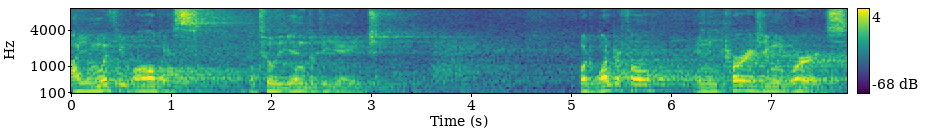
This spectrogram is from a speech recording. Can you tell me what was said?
I am with you always until the end of the age. What wonderful and encouraging words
